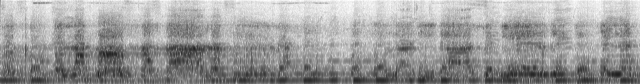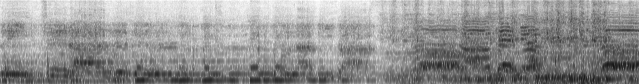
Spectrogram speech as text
voces de la costa hasta la sierra. Cuando la vida se pierde en la trinchera rebelde. Cuando la vida... ¡No, Peña! ¡No!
